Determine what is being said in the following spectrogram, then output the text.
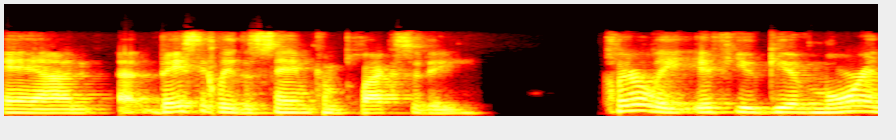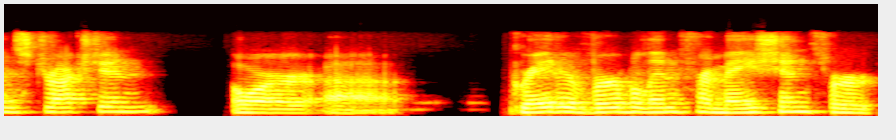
and uh, basically the same complexity. Clearly, if you give more instruction or uh, greater verbal information for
